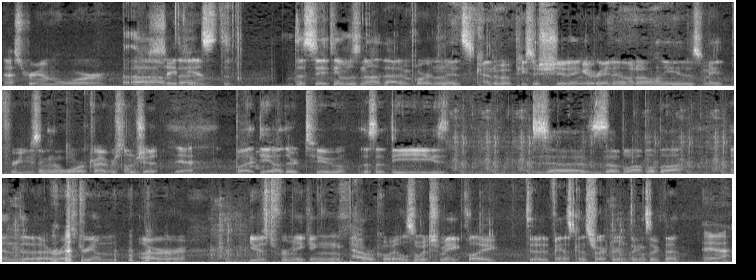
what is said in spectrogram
Erestrum or Um, Sathium? the, the Sathium is not that important. It's kind of a piece of shit ingot right now. It only is made for using the warp drive or some shit. Yeah. But the other two, this is the z, z blah blah blah, and the Erestrum are used for making power coils, which make like the advanced constructor and things like that. Yeah.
